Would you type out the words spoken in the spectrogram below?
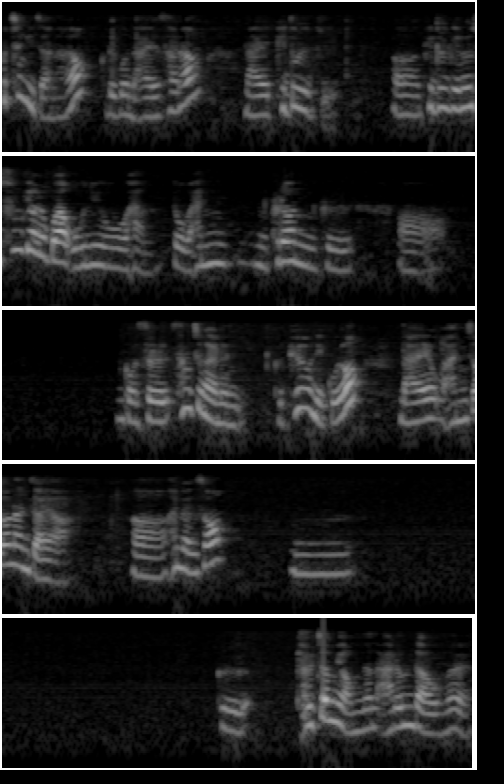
호칭이잖아요. 그리고 나의 사랑, 나의 비둘기. 어, 비둘기는 순결과 온유함, 또 완, 그런 그, 어, 것을 상징하는 그 표현이고요. 나의 완전한 자야 어, 하면서 음, 그 결점이 없는 아름다움을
